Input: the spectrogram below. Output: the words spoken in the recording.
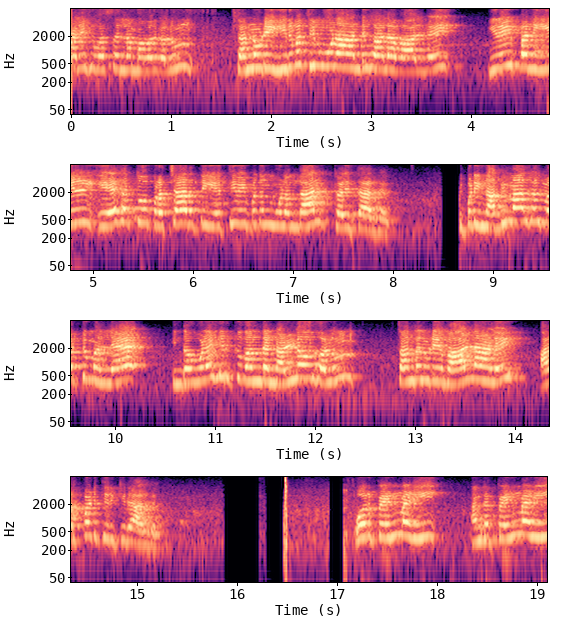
அலைஹி வசல்லம் அவர்களும் தன்னுடைய இருபத்தி மூணு ஆண்டுகால வாழ்வை இறைப்பணியில் ஏகத்துவ பிரச்சாரத்தை எத்தி வைப்பதன் மூலம்தான் கழித்தார்கள். இப்படி நபிமார்கள் மட்டுமல்ல இந்த உலகிற்கு வந்த நல்லோர்களும் தங்களுடைய வாழ்நாளை அர்ப்பணித்திருக்கிறார்கள். ஒரு பெண்மணி அந்த பெண்மணி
